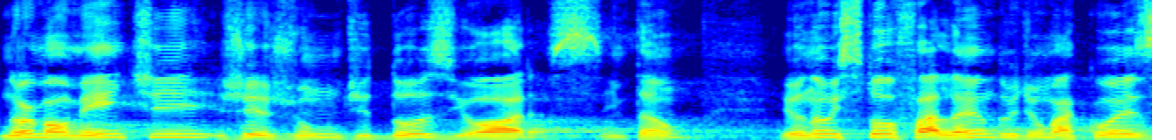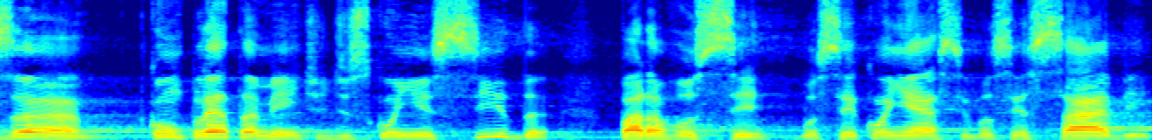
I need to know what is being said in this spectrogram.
Normalmente, jejum de 12 horas. Então, eu não estou falando de uma coisa completamente desconhecida para você. Você conhece, você sabe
